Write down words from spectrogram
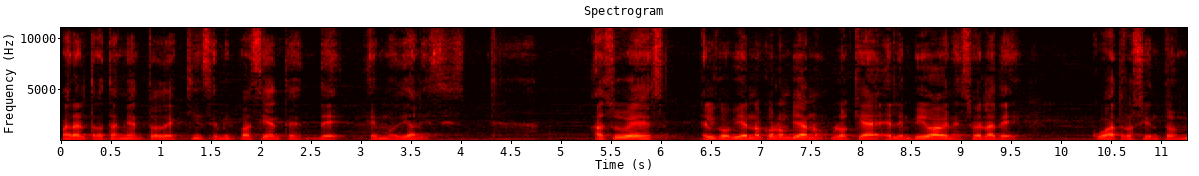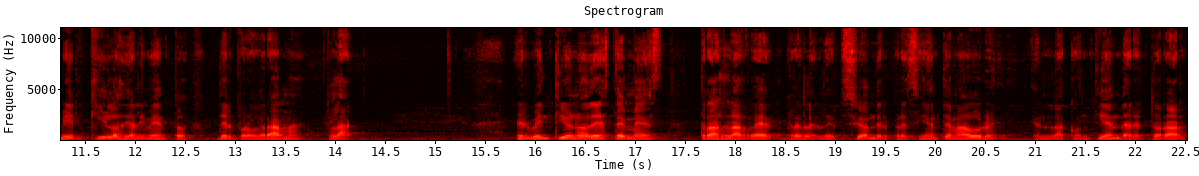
para el tratamiento de 15.000 pacientes de hemodiálisis. A su vez, el gobierno colombiano bloquea el envío a Venezuela de 400.000 kilos de alimentos del programa CLAC. El 21 de este mes, tras la reelección del presidente Maduro en la contienda electoral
